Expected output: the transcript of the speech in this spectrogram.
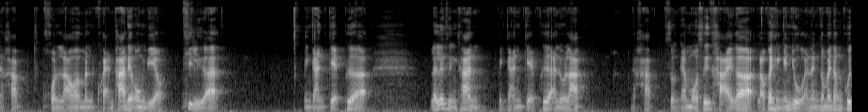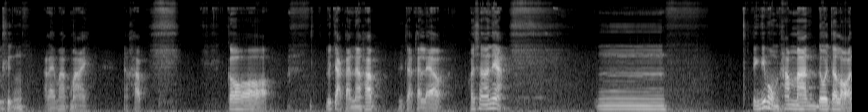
นะครับ คนเราอะมันแขวนพระได้องค์เดียวที่เหลือ เป็นการเก็บเพื่อและลึกถึงท่าน เป็นการเก็บเพื่ออนุรักษ์นะครับ ส่วนการโหมดซื้อขายก็เราก็เห็นกันอยู่ อันนั้นก็ไม่ต้องพูดถึงอะไรมากมายนะครับ ก็รู้จักกันนะครับ รู้จักกันแล้ว เพราะฉะนั้นเนี่ยสิ่งที่ผมทำมาโดยตลอด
